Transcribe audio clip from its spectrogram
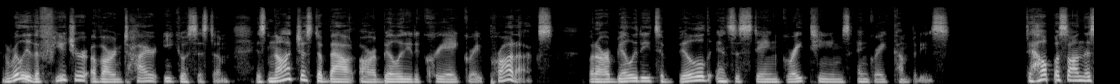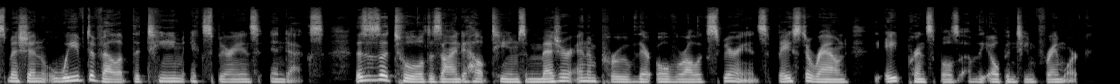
and really the future of our entire ecosystem is not just about our ability to create great products, but our ability to build and sustain great teams and great companies. To help us on this mission, we've developed the Team Experience Index. This is a tool designed to help teams measure and improve their overall experience based around the eight principles of the Open Team Framework.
